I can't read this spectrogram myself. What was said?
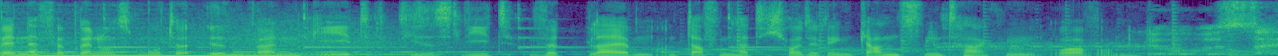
wenn der Verbrennungsmotor irgendwann geht, dieses Lied wird bleiben und davon hatte ich heute den ganzen Tag einen Ohrwurm. Du bist ein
